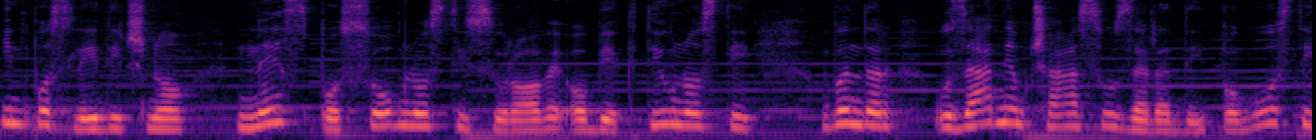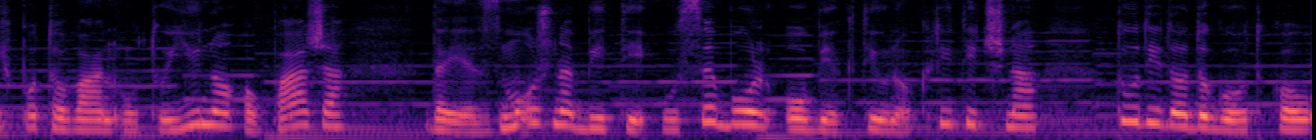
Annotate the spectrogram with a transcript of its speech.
in posledično nesposobnosti surove objektivnosti, vendar v zadnjem času zaradi pogostih potovanj v tujino opaža, da je zmožna biti vse bolj objektivno kritična tudi do dogodkov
